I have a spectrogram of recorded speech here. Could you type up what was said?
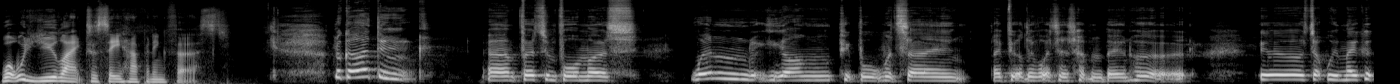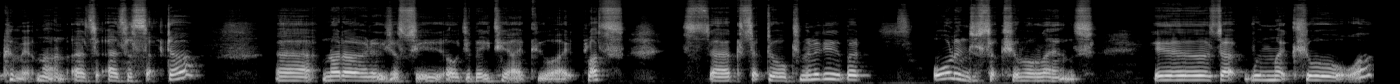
What would you like to see happening first? Look, I think um, first and foremost, when young people were saying they feel their voices haven't been heard, is that we make a commitment as, as a sector, uh, not only just the LGBTIQA plus uh, sector or community, but all intersectional lens, is that we make sure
